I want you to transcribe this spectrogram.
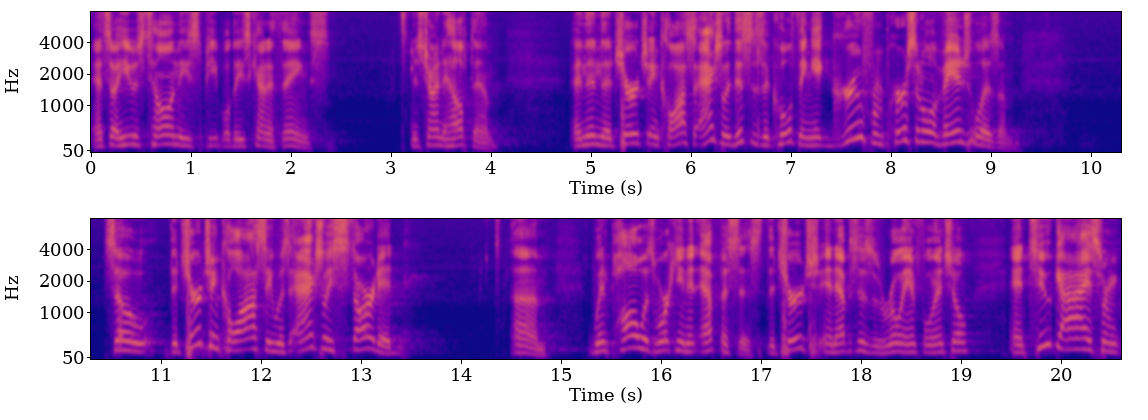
And so he was telling these people these kind of things. He's trying to help them. And then the church in Colossae, actually, this is a cool thing. It grew from personal evangelism. So the church in Colossae was actually started um, when Paul was working in Ephesus, the church in Ephesus was really influential, And two guys from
